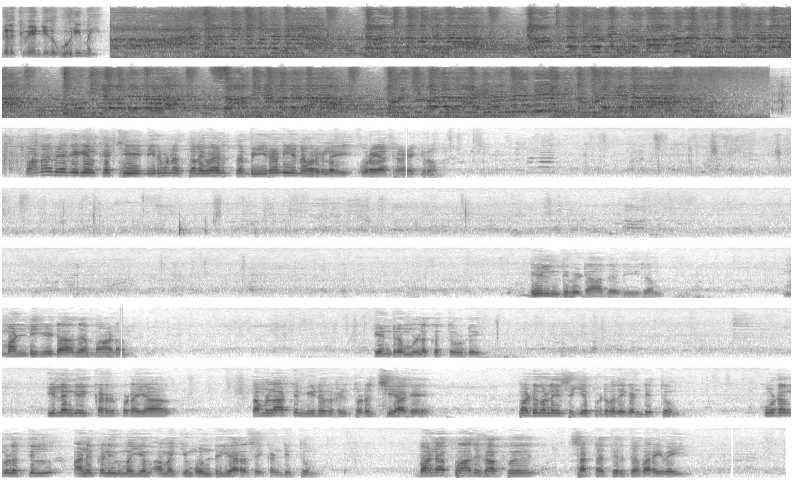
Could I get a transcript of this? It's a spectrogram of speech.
எங்களுக்கு வேண்டியது உரிமை. வனவேங்கைகள் கட்சி நிறுவன தலைவர் தம்பி இரணியன் அவர்களை உரையாற்ற அழைக்கிறோம். வீழ்ந்து விடாத வீரம் மண்டியிடாத மானம் என்ற முழக்கத்தோடு இலங்கை கடற்படையால் தமிழ்நாட்டு மீனவர்கள் தொடர்ச்சியாக படுகொலை செய்யப்படுவதை கண்டித்தும் கூடங்குளத்தில் அணுக்கழிவு மையம் அமைக்கும் ஒன்றிய அரசை கண்டித்தும் வன பாதுகாப்பு சட்ட திருத்த வரைவை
